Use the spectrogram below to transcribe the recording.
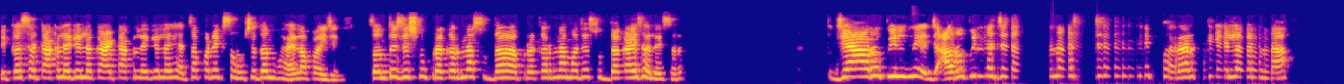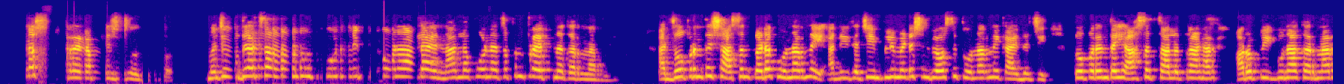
ते कसं टाकलं गेलं काय टाकलं गेलं ह्याचा पण एक संशोधन व्हायला पाहिजे. संतोष देशमुख प्रकरणा सुद्धा प्रकरणामध्ये सुद्धा काय झालंय सर? ज्या आरोपींनी आरोपींना ज्यांना फरार केलं ना करायला पाहिजे होतं. म्हणजे उद्या चालून कोणी कोणाला आहे ना लपवण्याचा पण प्रयत्न करणार नाही. आणि जोपर्यंत शासन कडक होणार नाही आणि त्याची इम्प्लिमेंटेशन व्यवस्थित होणार नाही कायद्याची तोपर्यंत हे असंच चालत राहणार. आरोपी गुन्हा करणार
